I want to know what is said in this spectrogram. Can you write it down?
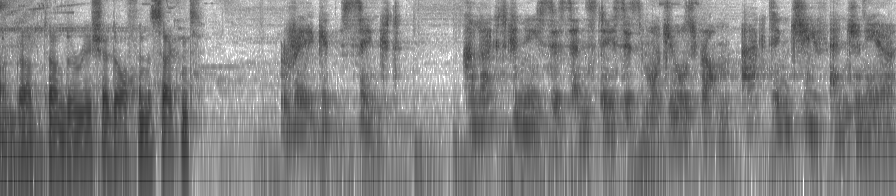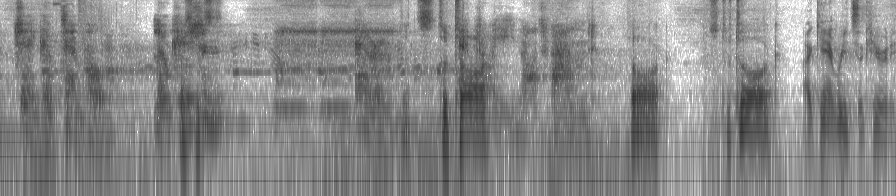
I'm gonna turn the reshade off in a second. Rig synced. Collect kinesis and stasis modules from Acting Chief Engineer Jacob Temple. Location? Error. It's to talk, not found. talk, it's to talk. I can't reach security.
